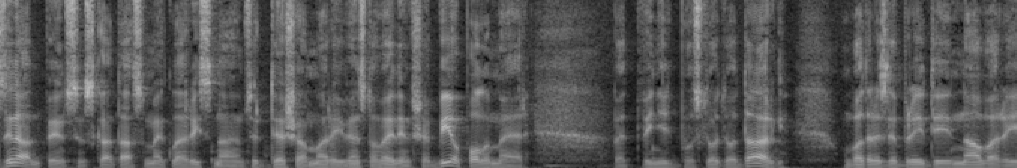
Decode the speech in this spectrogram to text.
zinātnē skatās un meklē risinājumus, ir tiešām arī viens no veidiem šie biopolimēri, bet viņi būs ļoti, ļoti dārgi. Un patreizajā brīdī nav arī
